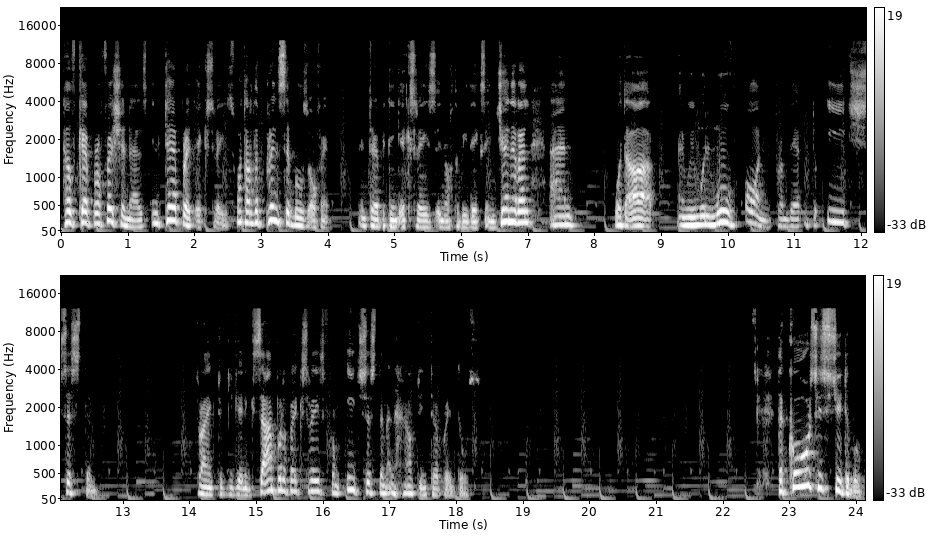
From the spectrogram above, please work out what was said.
healthcare professionals interpret x-rays. What are the principles of interpreting x-rays in orthopedics in general and what are and we will move on from there into each system trying to give you an example of x-rays from each system and how to interpret those. The course is suitable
